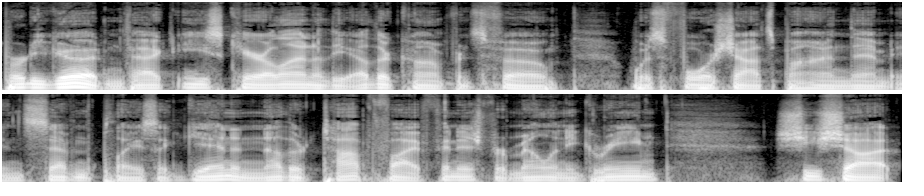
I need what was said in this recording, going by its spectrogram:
pretty good. In fact, East Carolina, the other conference foe, was four shots behind them in seventh place. Again, another top five finish for Melanie Green. She shot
